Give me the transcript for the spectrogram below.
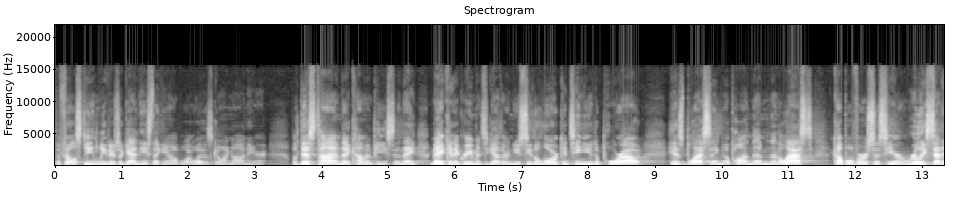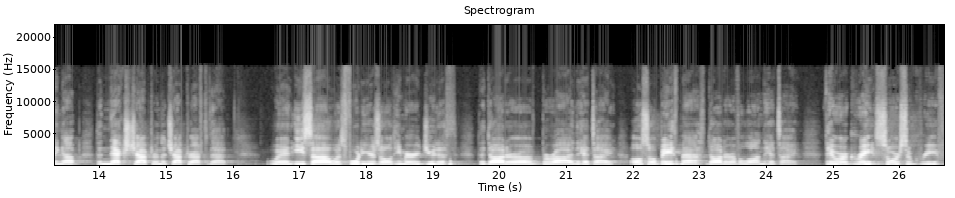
the Philistine leaders again. He's thinking, oh boy, what is going on here? But this time they come in peace and they make an agreement together. And you see the Lord continue to pour out his blessing upon them. And then the last couple verses here, really setting up the next chapter and the chapter after that. When Esau was 40 years old, he married Judith, the daughter of Beeri the Hittite, also Basemath, daughter of Elon the Hittite. They were a great source of grief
